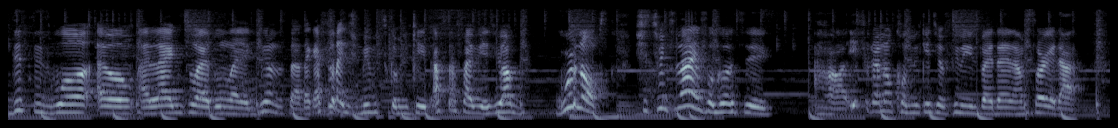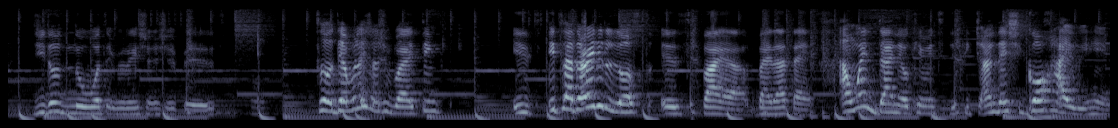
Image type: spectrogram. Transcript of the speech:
this is what um I like, this is what I don't like. Do you understand? Like I feel like you should be able to communicate after five years. You have grown ups. She's 29 for God's sake. Ah, if you cannot communicate your feelings by then, I'm sorry that you don't know what a relationship is. So their relationship, I think, it it had already lost its fire by that time. And when Daniel came into the picture, and then she got high with him,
